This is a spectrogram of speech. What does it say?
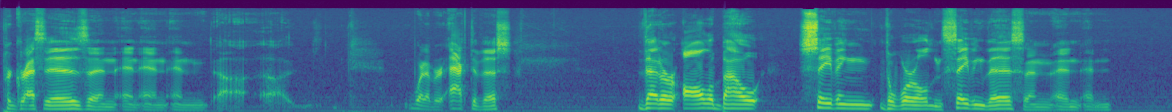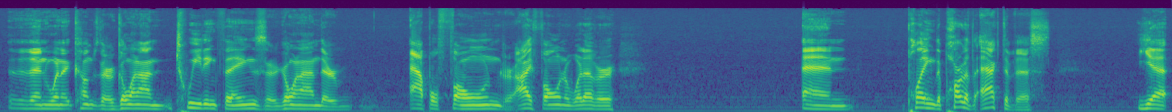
progressives and and and and uh, uh, whatever activists that are all about saving the world and saving this and and and then when it comes they're going on tweeting things they're going on their apple phone or iphone or whatever and playing the part of activists yet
